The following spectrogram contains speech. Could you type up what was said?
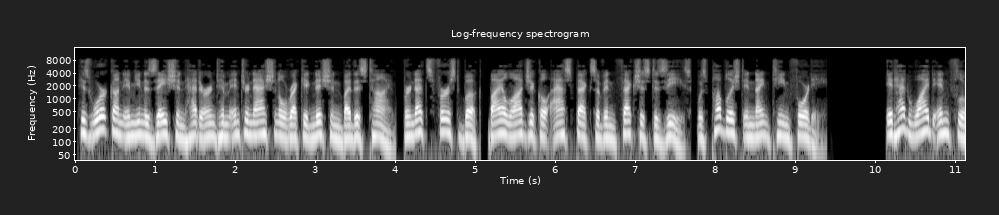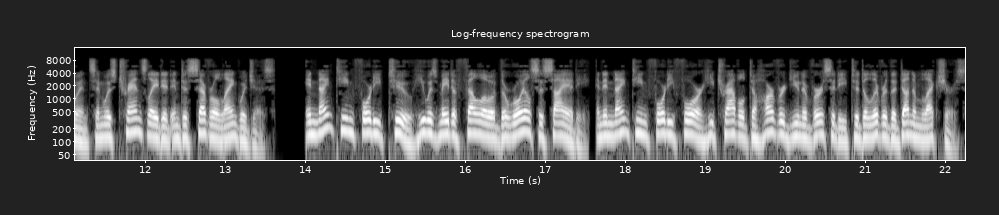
his work on immunization had earned him international recognition by this time. Burnet's first book, Biological Aspects of Infectious Disease, was published in 1940. It had wide influence and was translated into several languages. In 1942 he was made a Fellow of the Royal Society, and in 1944 he travelled to Harvard University to deliver the Dunham Lectures.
